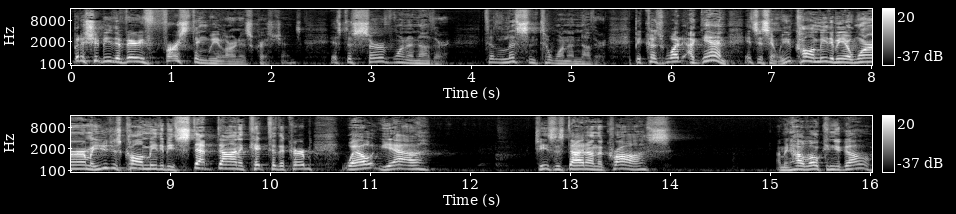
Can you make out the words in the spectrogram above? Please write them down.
but it should be the very first thing we learn as Christians is to serve one another to listen to one another. Because what, again, it's the same. Well, you calling me to be a worm, or you just calling me to be stepped on and kicked to the curb? Well, yeah, Jesus died on the cross. I mean, how low can you go?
